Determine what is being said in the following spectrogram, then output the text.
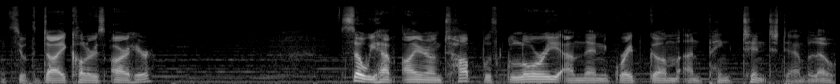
Let's see what the dye colors are here. So we have iron on top with glory and then grape gum and pink tint down below.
